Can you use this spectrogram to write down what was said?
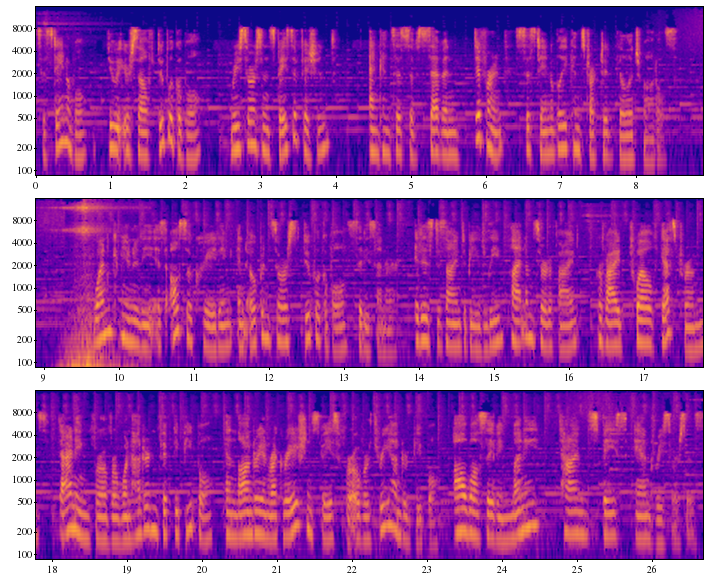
sustainable, do it yourself duplicable, resource and space efficient, and consists of seven different sustainably constructed village models. One Community is also creating an open source duplicable city center. It is designed to be LEED Platinum certified, provide 12 guest rooms, dining for over 150 people, and laundry and recreation space for over 300 people, all while saving money, time, space, and resources.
